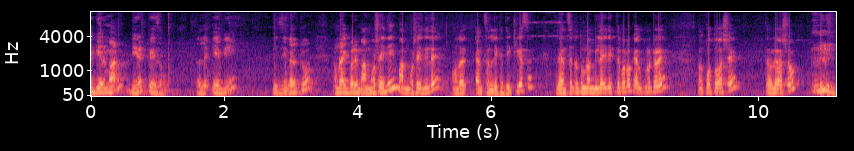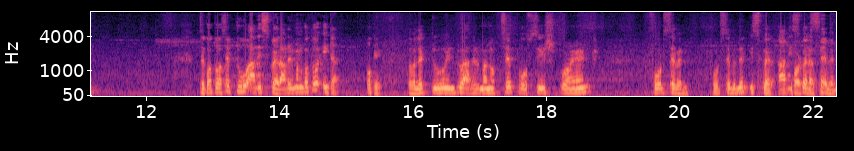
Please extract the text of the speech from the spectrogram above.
এ বি এর মান ডিরেক্ট পেয়ে যাব। তাহলে এ বি ইজিক্যাল টু আমরা একবারে মান বসাই দিই। মান বসাই দিলে আমরা অ্যান্সার লিখে দিই, ঠিক আছে? তাহলে অ্যান্সারটা তোমরা মিলাই দেখতে পারো ক্যালকুলেটরে কত আসে? তাহলে আসো। যে কত আছে টু আর স্কোয়ার আর এর মান কত? এইটা। ওকে তাহলে টু ইন্টু আর এর মান হচ্ছে পঁচিশ পয়েন্ট ফোর সেভেন ফোর সেভেনের square r square seven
